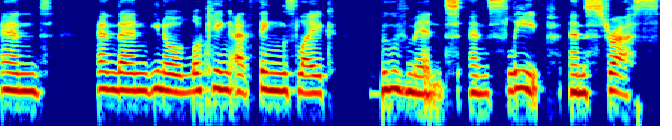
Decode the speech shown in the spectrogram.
And and then, you know, looking at things like movement and sleep and stress.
